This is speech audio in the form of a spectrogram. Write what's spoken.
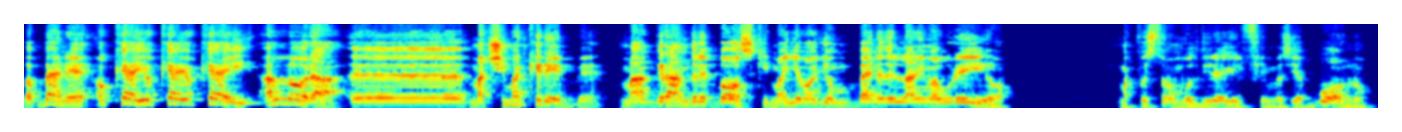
Va bene? Ok, ok, ok. Allora, eh, ma ci mancherebbe. Ma grande le boschi, ma gli voglio un bene dell'anima pure io. Ma questo non vuol dire che il film sia buono.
